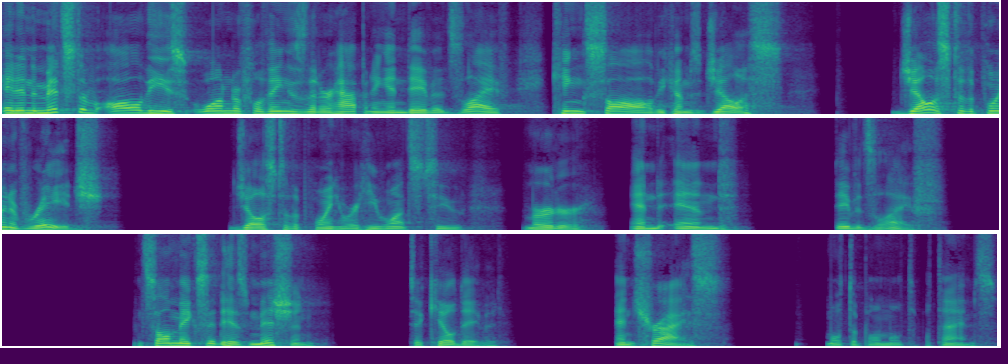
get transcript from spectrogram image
And in the midst of all these wonderful things that are happening in David's life, King Saul becomes jealous. Jealous to the point of rage jealous to the point where he wants to murder and end David's life. And Saul makes it his mission to kill David and tries multiple, multiple times.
